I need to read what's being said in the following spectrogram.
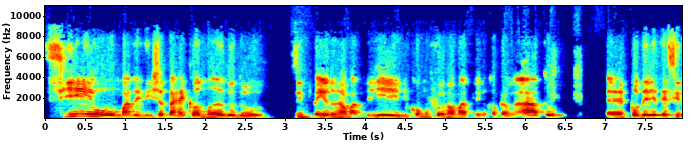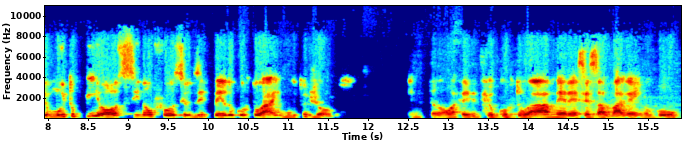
se o madridista está reclamando do desempenho do Real Madrid, de como foi o Real Madrid no campeonato, é, poderia ter sido muito pior se não fosse o desempenho do Courtois em muitos jogos. Então, acredito que o Courtois merece essa vaga aí no gol,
